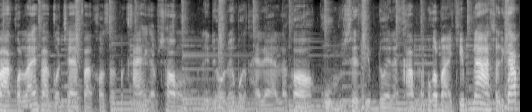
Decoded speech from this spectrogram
ฝากกดไลค์ ฝากกดแชร์ ฝากกด subscribe ให้กับช่อง Radio Network Thailand แล้วก็กลุ่มวิเศษทีมด้วยนะครับ แล้วพบกันใหม่คลิปหน้า สวัสดีครับ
